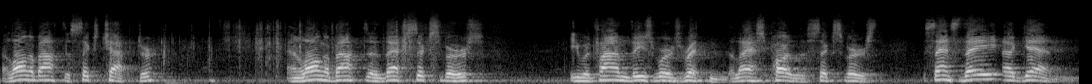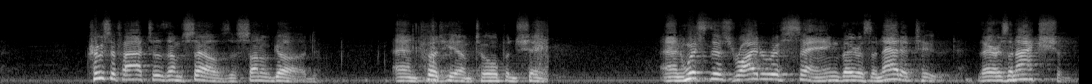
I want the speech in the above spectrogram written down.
along about the sixth chapter, and along about that sixth verse, you would find these words written, the last part of the sixth verse. Since they again crucify to themselves the Son of God and put him to open shame. And which this writer is saying there is an attitude, there is an action,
